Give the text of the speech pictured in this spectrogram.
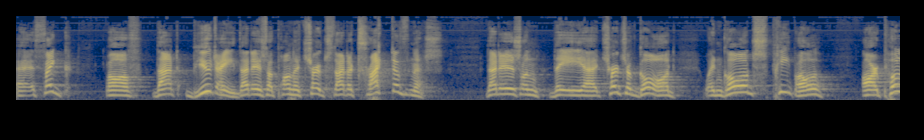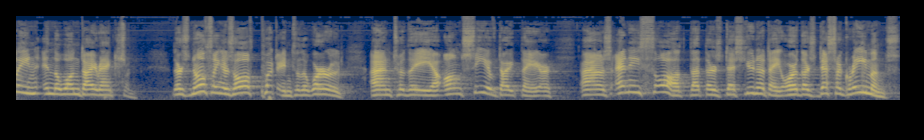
uh, think of that beauty that is upon a church, that attractiveness that is on the uh, church of God when God's people are pulling in the one direction. There's nothing as off putting to the world and to the uh, unsaved out there as any thought that there's disunity or there's disagreements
